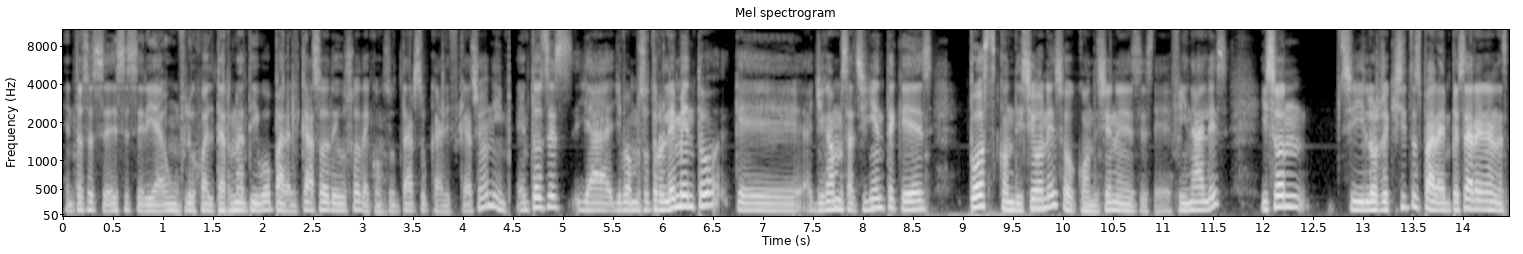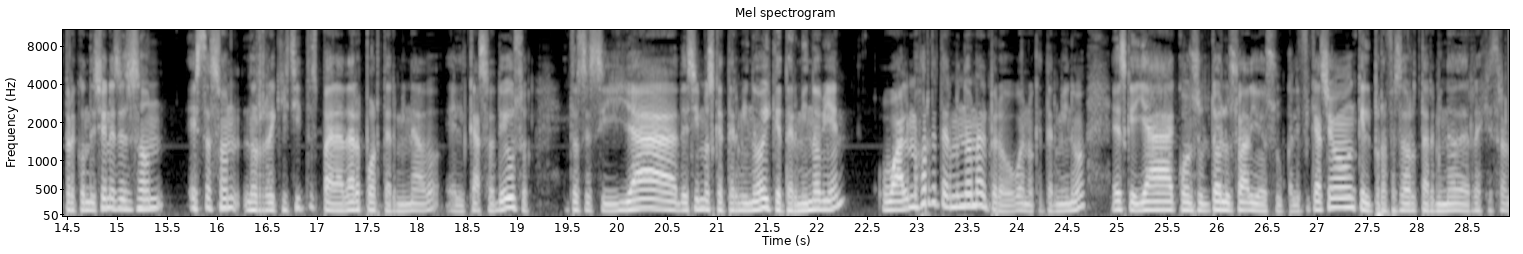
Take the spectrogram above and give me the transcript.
Entonces ese sería un flujo alternativo para el caso de uso de consultar su calificación. Entonces ya llevamos otro elemento que llegamos al siguiente que es post condiciones o condiciones este, finales y son si los requisitos para empezar eran las precondiciones, esos son estos son los requisitos para dar por terminado el caso de uso. Entonces, si ya decimos que terminó y que terminó bien, o a lo mejor que terminó mal, pero bueno, que terminó, es que ya consultó el usuario su calificación, que el profesor terminó de registrar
